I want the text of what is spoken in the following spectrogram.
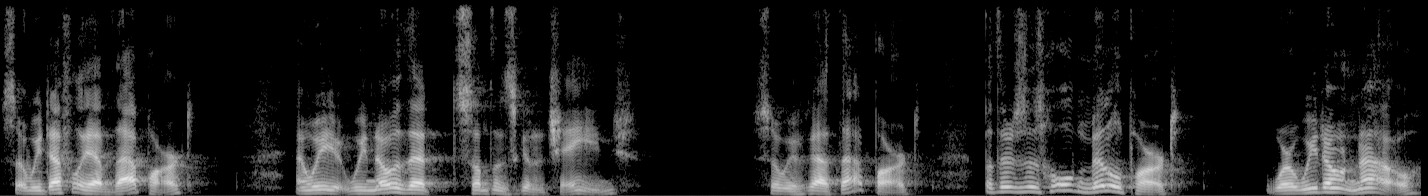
so we definitely have that part. And we, we know that something's going to change, so we've got that part. But there's this whole middle part where we don't know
